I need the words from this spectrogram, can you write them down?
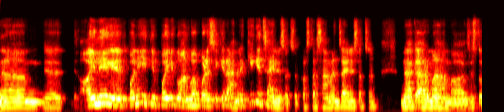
अहिले पनि त्यो पहिलेको अनुभवबाट सिकेर हामीलाई के के चाहिन सक्छ? कस्ता सामान चाहिन सक्छन्? नाकाहरूमा जस्तो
